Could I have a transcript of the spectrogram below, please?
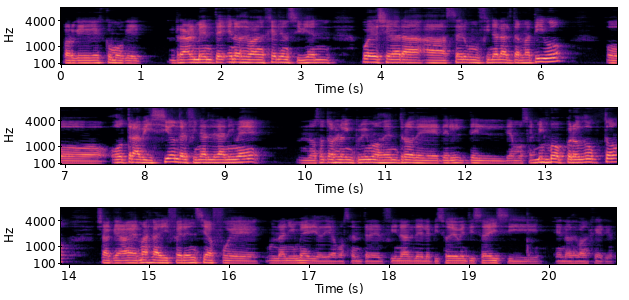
Porque es como que realmente Enos de Evangelion, si bien puede llegar a, a ser un final alternativo o otra visión del final del anime, nosotros lo incluimos dentro de- del, del, digamos, el mismo producto, ya que además la diferencia fue un año y medio, digamos, entre el final del episodio 26 y Enos de Evangelion.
